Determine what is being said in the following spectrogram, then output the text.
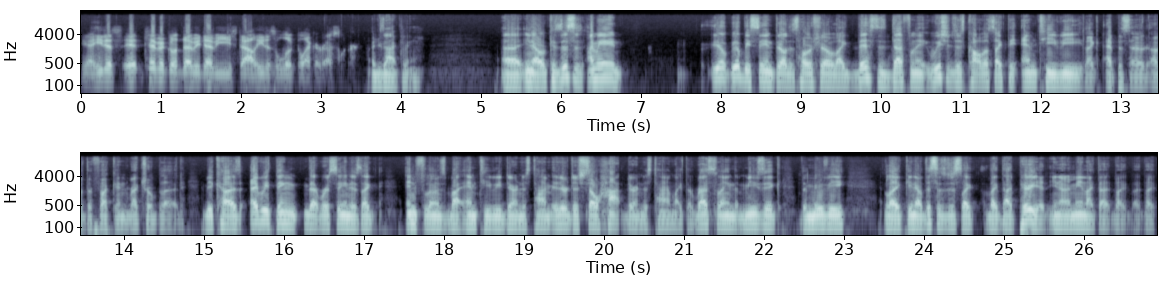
yeah, he just it typical WWE style. He just looked like a wrestler. Exactly. Uh, you know, because this is, I mean, you'll you'll be seeing throughout this whole show, like this is definitely. We should just call this like the MTV like episode of the fucking Retro Blood because everything that we're seeing is like influenced by MTV during this time. They're just so hot during this time, like the wrestling, the music, the movie. Like you know, this is just like like that period. You know what I mean? Like that like that,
